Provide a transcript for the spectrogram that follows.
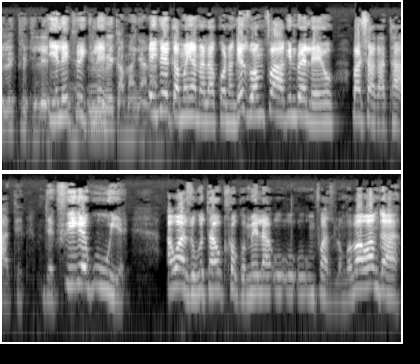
Electric le. I-electric le. Inegamanyana. inegamanyana lakhona ngeze wamfaka into leyo bashakathathe. Nje kufike kuye akwazi ukuthi awuhlogomela u- u- u- umfazi lo ngoba wanga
